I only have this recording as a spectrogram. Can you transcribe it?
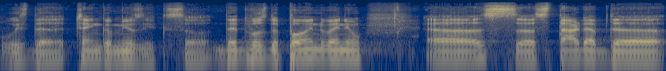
with the tango music? So that was the point when you uh, s- uh, start up the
